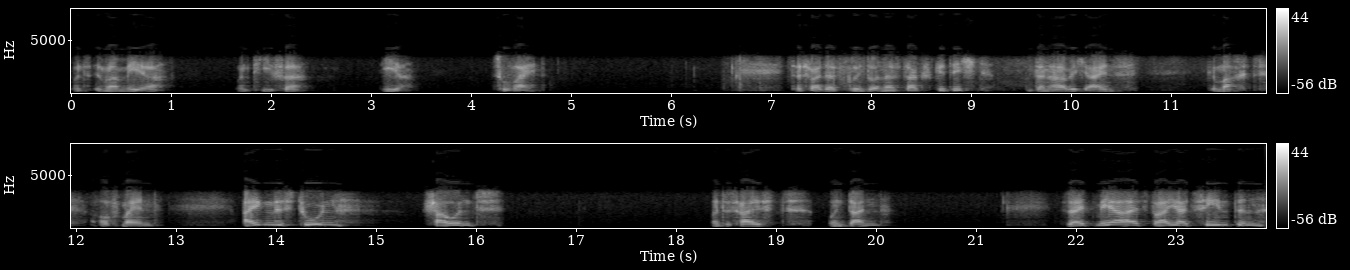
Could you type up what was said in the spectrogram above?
uns immer mehr und tiefer dir zu weihen. Das war das Gründonnerstagsgedicht und dann habe ich eins gemacht auf mein eigenes Tun, schauend und es heißt, und dann Seit mehr als drei Jahrzehnten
